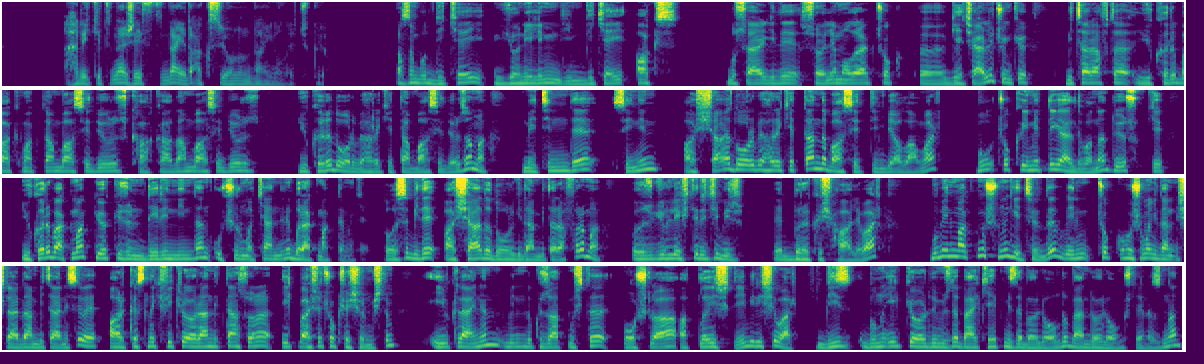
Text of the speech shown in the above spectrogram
hareketinden, jestinden ya da aksiyonundan yola çıkıyor. Aslında bu dikey yönelim diyeyim, dikey aks bu sergide söylem olarak çok geçerli. Çünkü bir tarafta yukarı bakmaktan bahsediyoruz, kahkahadan bahsediyoruz, yukarı doğru bir hareketten bahsediyoruz ama metinde senin aşağıya doğru bir hareketten de bahsettiğin bir alan var. Bu çok kıymetli geldi bana. Diyorsun ki yukarı bakmak gökyüzünün derinliğinden uçurma kendini bırakmak demek. Dolayısıyla bir de aşağıya da doğru giden bir taraf var ama özgürleştirici bir e, bırakış hali var. Bu benim aklıma şunu getirdi. Benim çok hoşuma giden işlerden bir tanesi ve arkasındaki fikri öğrendikten sonra ilk başta çok şaşırmıştım. Yves Klein'in 1960'ta boşluğa atlayış diye bir işi var. Biz bunu ilk gördüğümüzde belki hepimiz de böyle oldu. Ben de öyle olmuştu en azından.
